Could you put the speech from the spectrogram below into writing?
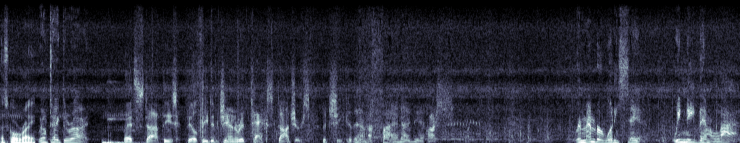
let's go right. We'll take the right. Let's stop these filthy, degenerate tax dodgers. The cheek of them. A fine idea. Hush. Remember what he said. We need them alive.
